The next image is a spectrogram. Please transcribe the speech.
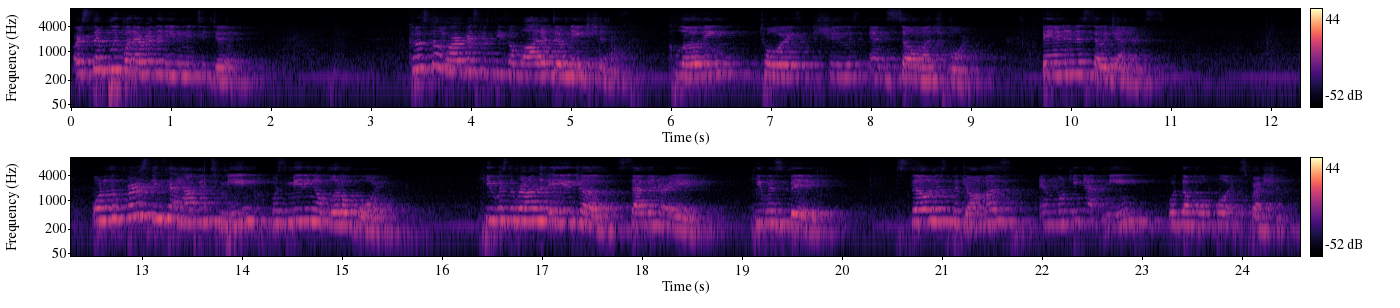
or simply whatever they needed me to do. Coastal Harvest receives a lot of donations, clothing, toys, shoes, and so much more. Bandon is so generous. One of the first things that happened to me was meeting a little boy. He was around the age of seven or eight. He was big, still in his pajamas, and looking at me with a hopeful expression.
